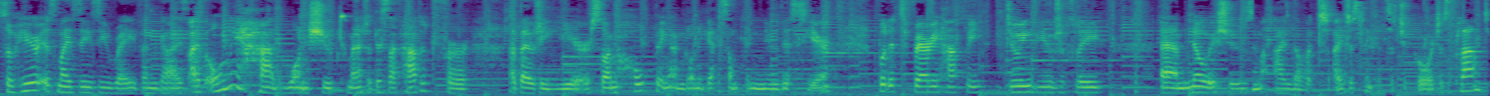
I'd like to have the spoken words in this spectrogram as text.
So here is my ZZ Raven, guys. I've only had one shoot come out of this. I've had it for about a year, so I'm hoping I'm going to get something new this year. But it's very happy, doing beautifully, um, no issues. I love it. I just think it's such a gorgeous plant.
